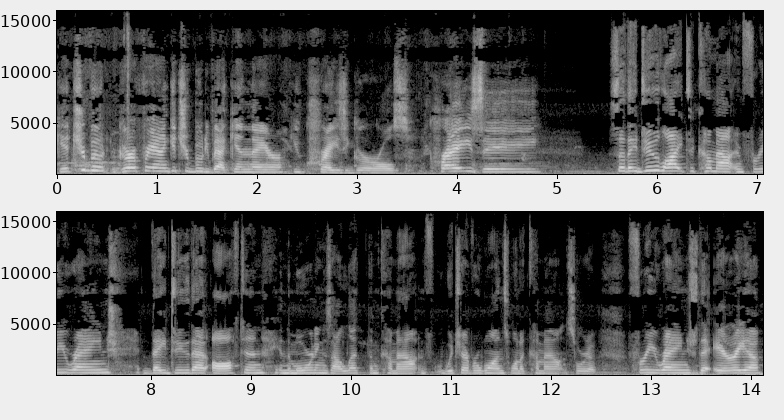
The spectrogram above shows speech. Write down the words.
Get your boot, girlfriend, get your booty back in there. You crazy girls. Crazy. So they do like to come out in free range. They do that often. In the mornings, I let them come out and whichever ones want to come out and sort of free range the area.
